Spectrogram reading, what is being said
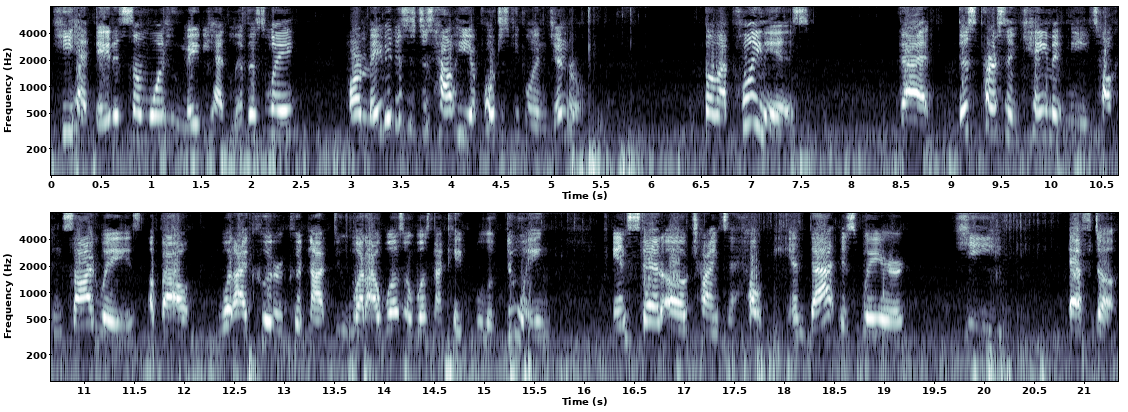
he had dated someone who maybe had lived this way, or maybe this is just how he approaches people in general. But my point is that this person came at me talking sideways about what I could or could not do, what I was or was not capable of doing, instead of trying to help me. And that is where he effed up.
